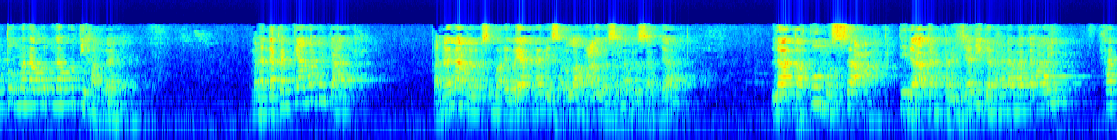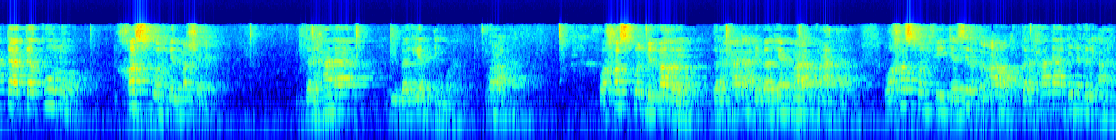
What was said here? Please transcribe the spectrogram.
untuk menakut-nakuti hambanya. Menandakan kiamat dekat. Karena dalam sebuah riwayat Nabi Shallallahu Alaihi Wasallam bersabda, La taqumus sa'ah tidak akan terjadi gerhana matahari hatta takunu khasfun bil masyriq. Gerhana di bagian timur merata. Wa khasfun bil maghrib, gerhana di bagian barat merata. Wa khasfun fi jaziratul gerhana di negeri Arab.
